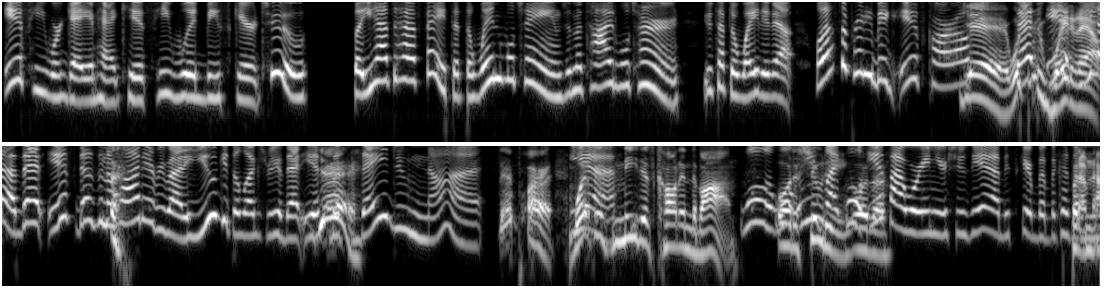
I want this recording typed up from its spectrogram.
if he were gay and had kids, he would be scared too, but you have to have faith that the wind will change and the tide will turn. You just have to wait it out. Well, that's a pretty big if, Carl. Yeah. What That you mean if- wait it out? Yeah, that if doesn't apply to everybody. You get the luxury of that if, Yeah. but they do not. That part. What Yeah. it's me that's caught in the bomb? Well, Or well the shooting, like, well, the- if I were in your shoes, yeah, I'd be scared. But because But I'm, I'm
